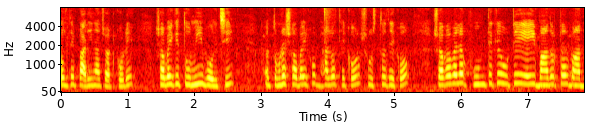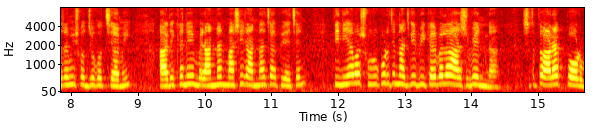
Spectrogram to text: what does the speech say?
বলতে পারি না চট করে। সবাইকে তুমিই বলছি। তোমরা সবাই খুব ভালো থেকো, সুস্থ থেকো। সকালবেলা ঘুম থেকে উঠে এই বাঁদরটার বাঁদরামি সহ্য করছি আমি। আর এখানে রান্নার মাসি রান্না চাপিয়েছেন। তিনি আবার শুরু করেছেন, আজকে বিকালবেলা আসবেন না। সেটা তো আর এক পর্ব।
